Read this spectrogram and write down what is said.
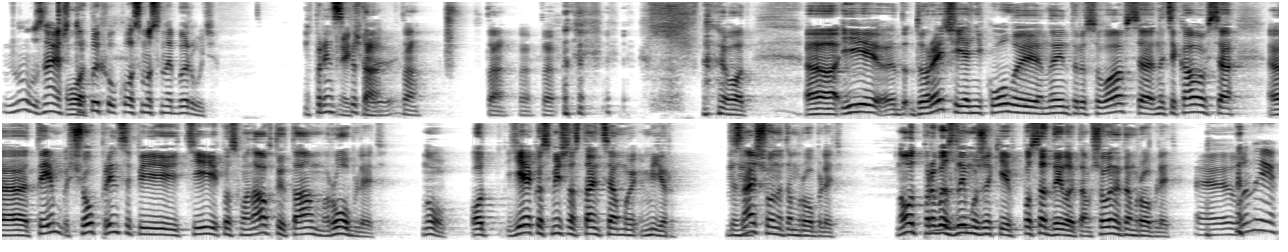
Ну, знаєш, От. тупих у космос не беруть. В принципі, так. Так, так, так. От. Е, і, до речі, я ніколи не інтересувався, не цікавився е, тим, що, в принципі, ті космонавти там роблять. Ну, от є космічна станція Мір. Ти знаєш, що вони там роблять? Ну, от привезли мужиків, посадили там, що вони там роблять? Е, вони,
